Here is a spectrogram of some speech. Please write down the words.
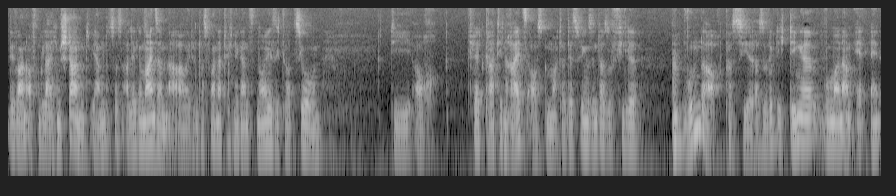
wir waren auf dem gleichen Stand. Wir haben uns das alle gemeinsam erarbeitet. Und das war natürlich eine ganz neue Situation, die auch vielleicht gerade den Reiz ausgemacht hat. Deswegen sind da so viele Wunder auch passiert. Also wirklich Dinge, wo man am e-, e-,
